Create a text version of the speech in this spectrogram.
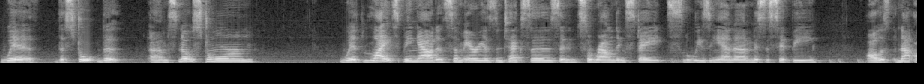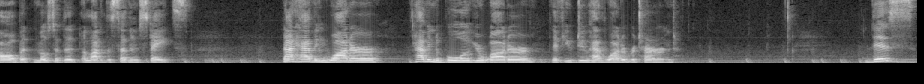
with the, sto- the um, snowstorm, with lights being out in some areas in Texas and surrounding states, Louisiana, Mississippi, all this not all, but most of the a lot of the southern states. Not having water, having to boil your water if you do have water returned. This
